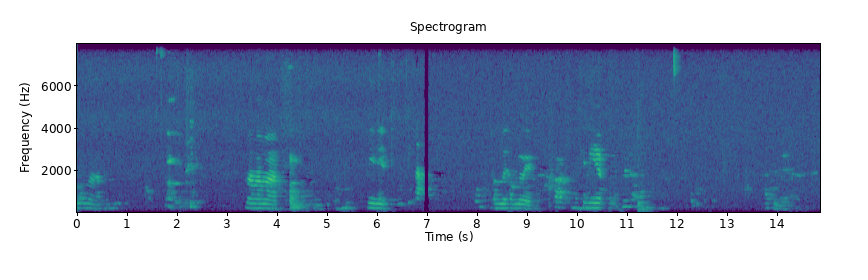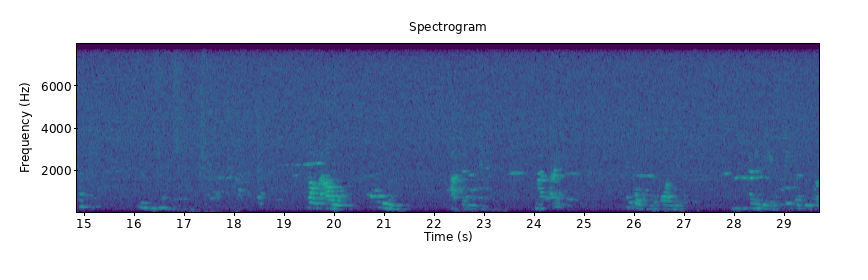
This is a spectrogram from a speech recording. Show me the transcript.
มามา มา มามานี่นี่ทำเลยทำเลยทีนี้ เราจะเอาข้อมูลผ่านเป็นมาใส่ให้ตรงกับองค์กรนี้ให้มันดีที่จะดูว่า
